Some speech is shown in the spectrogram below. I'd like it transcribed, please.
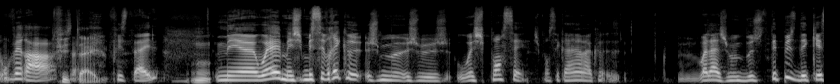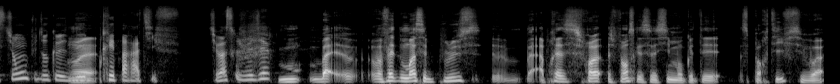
on verra. Freestyle. Freestyle. Mm. Mais euh, ouais, mais, mais c'est vrai que je me, je, ouais, je pensais, je pensais quand même à voilà, je me c'était plus des questions plutôt que des préparatifs. Tu vois ce que je veux dire? Bah, euh, En fait, moi, c'est plus. Euh, bah, après, je, pense que c'est aussi mon côté sportif, tu vois.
